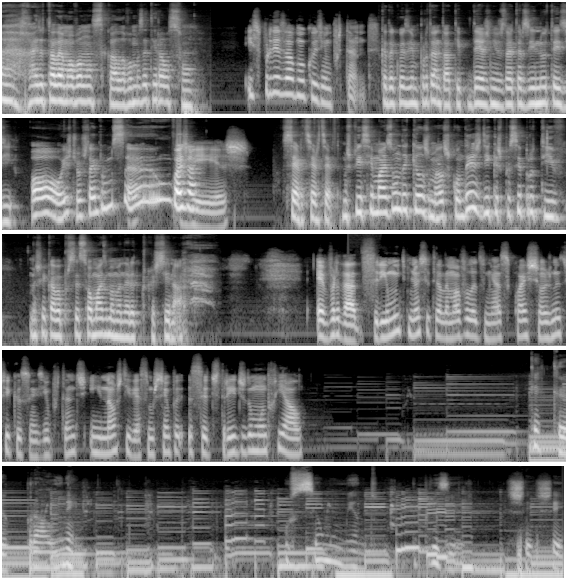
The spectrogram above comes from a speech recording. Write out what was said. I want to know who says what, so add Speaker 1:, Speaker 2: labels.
Speaker 1: Ah, raio do telemóvel não se cala, vamos atirar o som.
Speaker 2: E se perderes alguma coisa importante?
Speaker 1: Cada coisa importante, há tipo 10 newsletters inúteis e oh, este jogo está em promoção, vai já.
Speaker 2: Vês?
Speaker 1: Certo, certo, certo. Mas podia ser mais um daqueles mails com 10 dicas para ser produtivo, mas que acaba por ser só mais uma maneira de procrastinar.
Speaker 2: É verdade, seria muito melhor se o telemóvel adivinhasse quais são as notificações importantes e não estivéssemos sempre a ser distraídos do mundo real.
Speaker 3: Queca Praline. O seu momento de prazer. Xexé.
